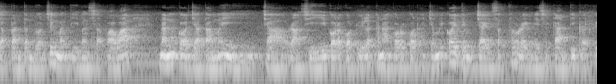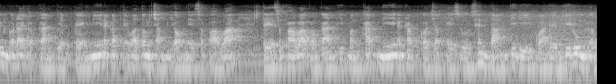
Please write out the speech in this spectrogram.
จับปันตันดวนซึ่งบางทีบางสภาวะ นั้นก็จะทำให้ชาวราศีกรกฎหรือลัคนากรกฎอาจจะไม่ค่อยเต็มใจสักเท่าไหร่ในสถานการณ์ที่เกิดขึ้นก็ได้กับการเปลี่ยนแปลงนี้นะครับ แต่ว่าต้องจำยอมในสภาวะ แต่สภาวะของการบีบบังคับนี้นะครับ ก็จะไปสู่เส้นทางที่ดีกว่าเดิมที่รุ่งเรือง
